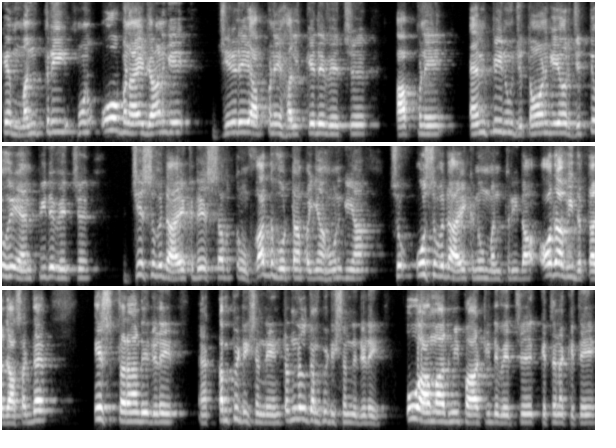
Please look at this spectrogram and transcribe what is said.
ਕਿ ਮੰਤਰੀ ਹੁਣ ਉਹ ਬਣਾਏ ਜਾਣਗੇ ਜਿਹੜੇ ਆਪਣੇ ਹਲਕੇ ਦੇ ਵਿੱਚ ਆਪਣੇ ਐਮਪੀ ਨੂੰ ਜਿਤਾਉਣਗੇ ਔਰ ਜਿੱਤੇ ਹੋਏ ਐਮਪੀ ਦੇ ਵਿੱਚ ਜਿਸ ਵਿਧਾਇਕ ਦੇ ਸਭ ਤੋਂ ਵੱਧ ਵੋਟਾਂ ਪਈਆਂ ਹੋਣਗੀਆਂ, ਸੋ ਉਸ ਵਿਧਾਇਕ ਨੂੰ ਮੰਤਰੀ ਦਾ ਅਹੁਦਾ ਵੀ ਦਿੱਤਾ ਜਾ ਸਕਦਾ ਹੈ। ਇਸ ਤਰ੍ਹਾਂ ਦੇ ਜਿਹੜੇ ਕੰਪੀਟੀਸ਼ਨ ਨੇ ਇੰਟਰਨਲ ਕੰਪੀਟੀਸ਼ਨ ਨੇ ਜਿਹੜੇ, ਉਹ ਆਮ ਆਦਮੀ ਪਾਰਟੀ ਦੇ ਵਿੱਚ ਕਿਤੇ ਨਾ ਕਿਤੇ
